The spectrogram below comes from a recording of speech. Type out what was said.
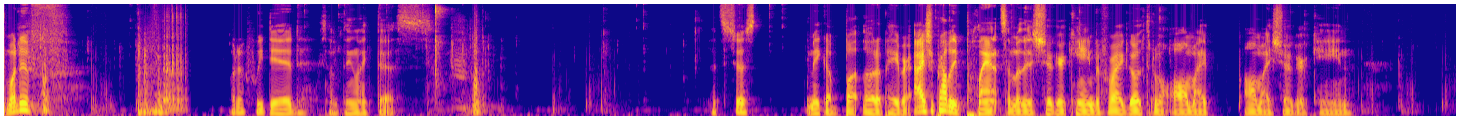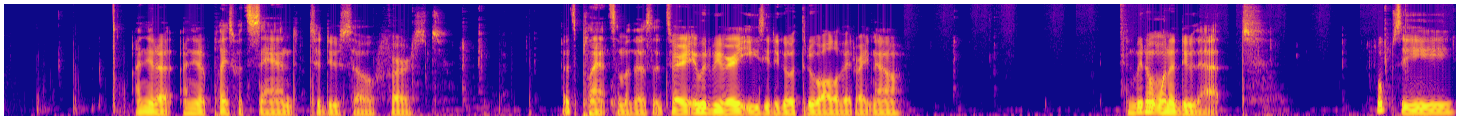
What if... What if we did something like this? Let's just make a buttload of paper. I should probably plant some of this sugar cane before I go through all my all my sugar cane. I need a I need a place with sand to do so first. Let's plant some of this. It's very, it would be very easy to go through all of it right now. And we don't want to do that. Oopsie.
